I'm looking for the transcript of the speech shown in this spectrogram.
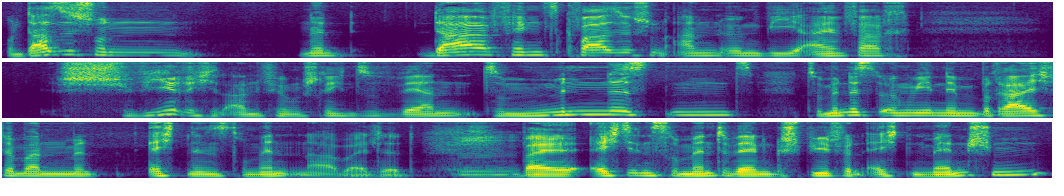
und das ist schon, ne, da fängt es quasi schon an, irgendwie einfach schwierig in Anführungsstrichen zu werden, zumindest, zumindest irgendwie in dem Bereich, wenn man mit echten Instrumenten arbeitet. Mhm. Weil echte Instrumente werden gespielt von echten Menschen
